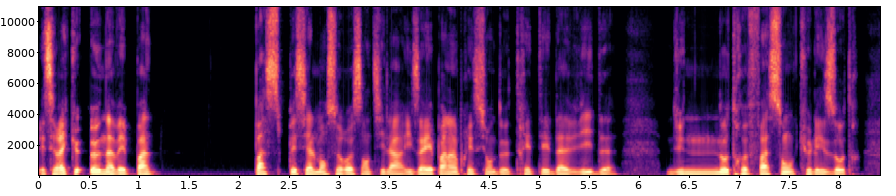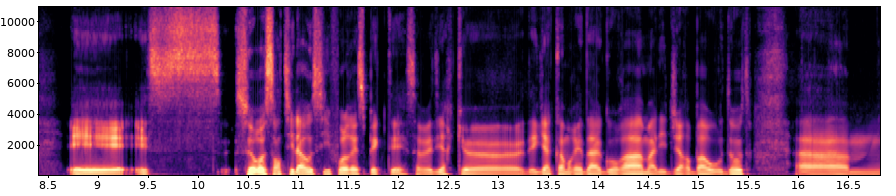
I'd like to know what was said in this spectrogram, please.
Et c'est vrai que eux n'avaient pas pas spécialement ce ressenti-là. Ils n'avaient pas l'impression de traiter David d'une autre façon que les autres. Et, ce ressenti-là aussi, il faut le respecter. Ça veut dire que des gars comme Reda Agora, Mali Djerba ou d'autres, euh,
